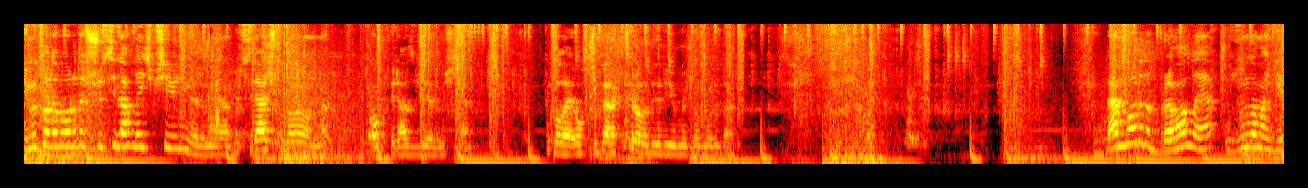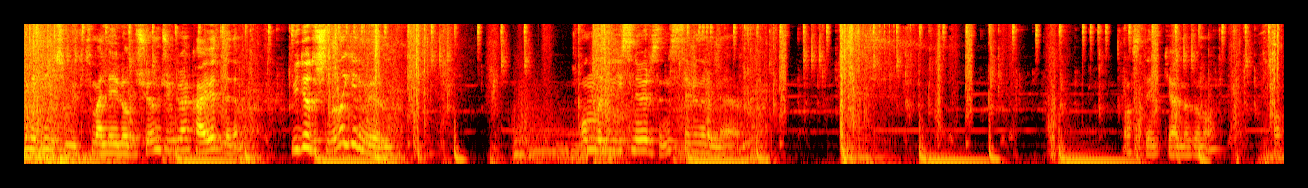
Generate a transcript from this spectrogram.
Yumiko'da bu arada şu silahla hiçbir şey bilmiyorum ya. Bu silahı hiç kullanamam ben. Ok biraz biliyorum işte. Kolay oklu karakter olabilir Yumiko burada. Ben bu arada Bravalla'ya uzun zaman girmediğim için büyük ihtimalle Elo düşüyorum. Çünkü ben kaybetmedim. Video dışında da girmiyorum. Onun da bilgisini verirseniz sevinirim ya. Nasıl denk gelmez ona? Hop.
